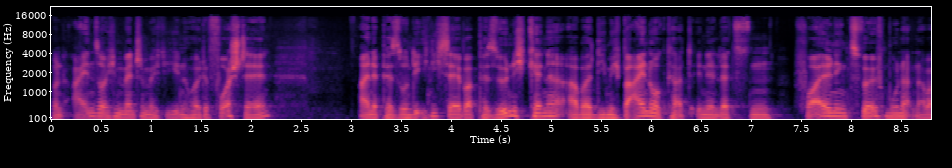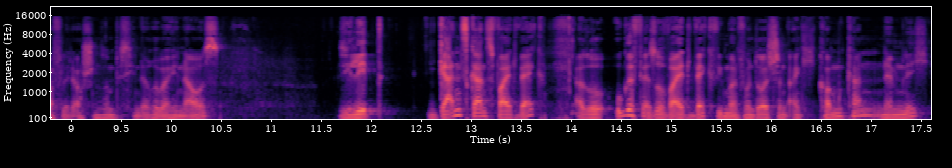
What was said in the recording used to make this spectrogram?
Und einen solchen Menschen möchte ich Ihnen heute vorstellen. Eine Person, die ich nicht selber persönlich kenne, aber die mich beeindruckt hat in den letzten vor allen Dingen zwölf Monaten, aber vielleicht auch schon so ein bisschen darüber hinaus. Sie lebt ganz, ganz weit weg, also ungefähr so weit weg, wie man von Deutschland eigentlich kommen kann, nämlich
